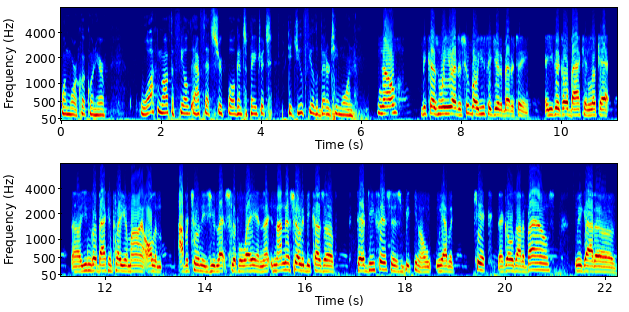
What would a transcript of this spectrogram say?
one more quick one here. Walking off the field after that Super Bowl against the Patriots, did you feel the better team won? No, because when you're at the Super Bowl, you think you're the better team, and you could go back and look at. Uh, you can go back and play your mind all the opportunities you let slip away, and not necessarily because of their defense is, you know, we have a kick that goes out of bounds. We got a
